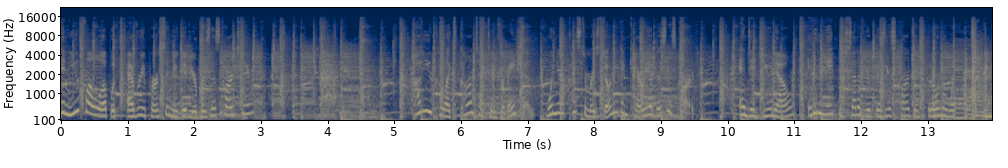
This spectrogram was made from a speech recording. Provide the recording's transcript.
Can you follow up with every person you give your business card to? How do you collect contact information when your customers don't even carry a business card? And did you know 88% of your business cards are thrown away?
